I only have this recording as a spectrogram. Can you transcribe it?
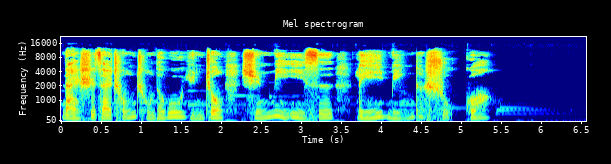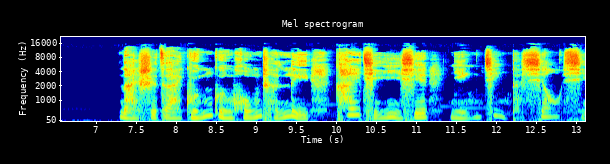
乃是在重重的乌云中寻觅一丝黎明的曙光；乃是在滚滚红尘里开启一些宁静的消息；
